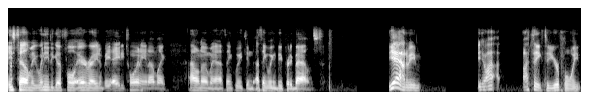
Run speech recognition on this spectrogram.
he's telling me we need to go full air raid and be 80-20, and I'm like, I don't know, man. I think we can. I think we can be pretty balanced. Yeah, I mean, you know, I I think to your point,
